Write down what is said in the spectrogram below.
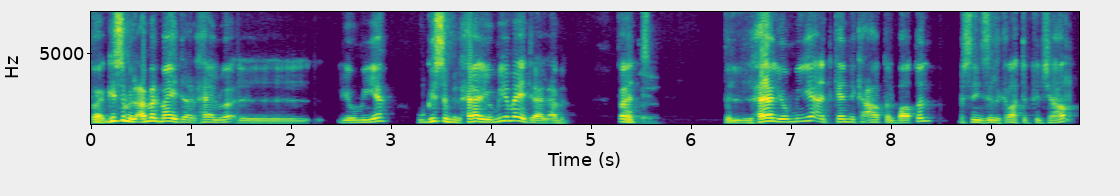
فقسم العمل ما يدري على الحياة اليومية وقسم الحياة اليومية ما يدري على العمل فأنت إيه. في الحياة اليومية أنت كأنك عاطل باطل بس ينزل لك راتب كل شهر.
